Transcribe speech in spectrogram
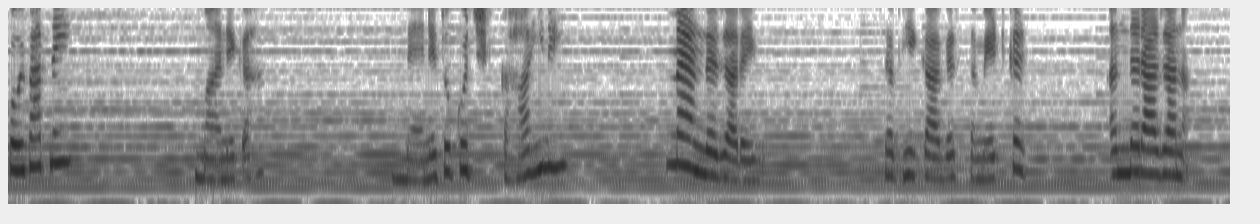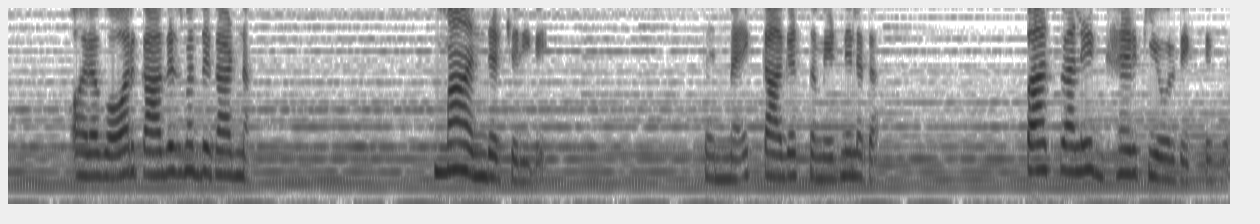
कोई बात नहीं। माँ ने कहा, मैंने तो कुछ कहा ही नहीं। मैं अंदर जा रही हूँ। सभी कागज़ समेटकर अंदर आ जाना और अब और कागज़ मत बिगाड़ना। माँ अंदर चली गई। तन्मय कागज़ समेटने लगा। पास वाले घर की ओर देखते हुए।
